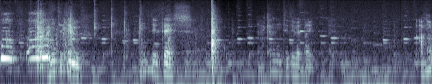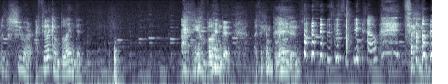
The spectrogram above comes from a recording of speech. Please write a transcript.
I need to do. I need to do this, and I kind of need to do it like. I'm not really sure. I feel like I'm blending. I think I'm blending. I think I'm blending. Just miał cały pędzel na oko.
